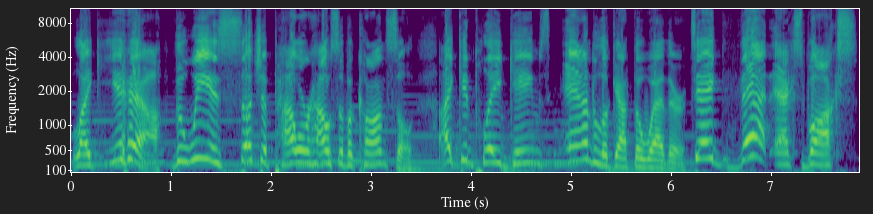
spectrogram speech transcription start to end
Like, yeah, the Wii is such a powerhouse of a console. I can play games and look at the weather. Take that, Xbox!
